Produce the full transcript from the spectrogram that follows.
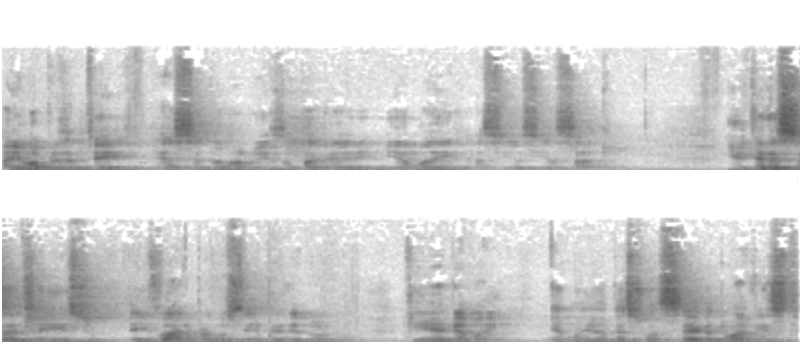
Aí eu apresentei, essa é a dona Luísa Pagani, minha mãe, assim, assim, assado. E o interessante é isso, e vale para você, empreendedor. Quem é minha mãe? Minha mãe é uma pessoa cega de uma vista.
